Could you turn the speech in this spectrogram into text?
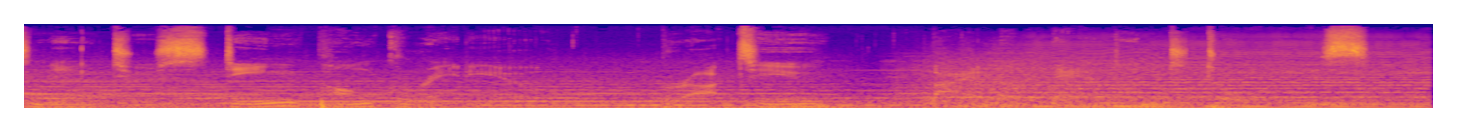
listening to Steampunk Radio, brought to you by Abandoned Toys.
